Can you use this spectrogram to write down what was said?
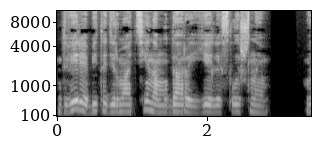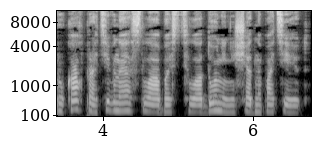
Дверь обита дерматином, удары еле слышны. В руках противная слабость, ладони нещадно потеют.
